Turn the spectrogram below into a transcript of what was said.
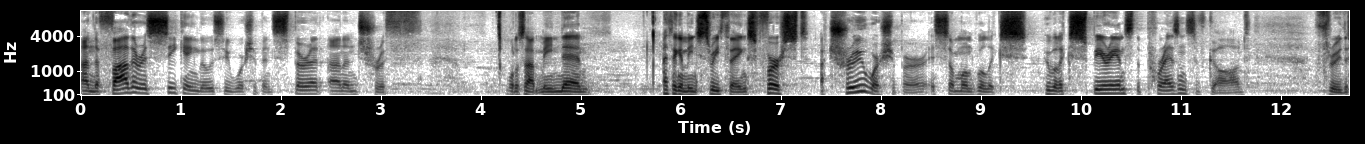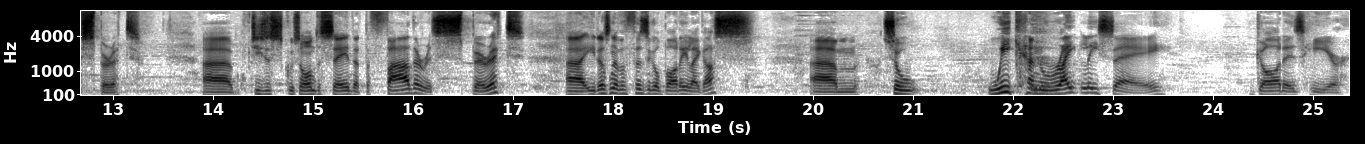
and the Father is seeking those who worship in spirit and in truth. What does that mean then? I think it means three things. First, a true worshiper is someone who will, ex- who will experience the presence of God through the Spirit. Uh, Jesus goes on to say that the Father is spirit. Uh, he doesn't have a physical body like us. Um, so we can rightly say, God is here.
